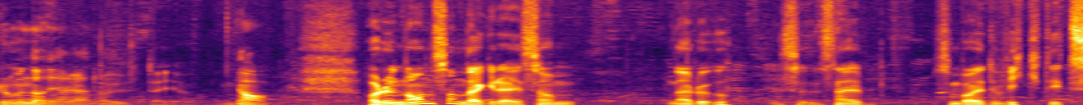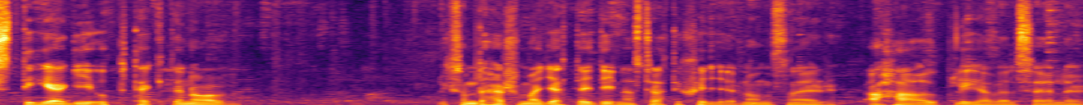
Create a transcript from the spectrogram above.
på promenaden. Ta ut dig, ja. Mm. Ja. Har du någon sån där grej som, när du upp, här, som var ett viktigt steg i upptäckten av liksom det här som har gett dig dina strategier? Någon sån här aha-upplevelse eller?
